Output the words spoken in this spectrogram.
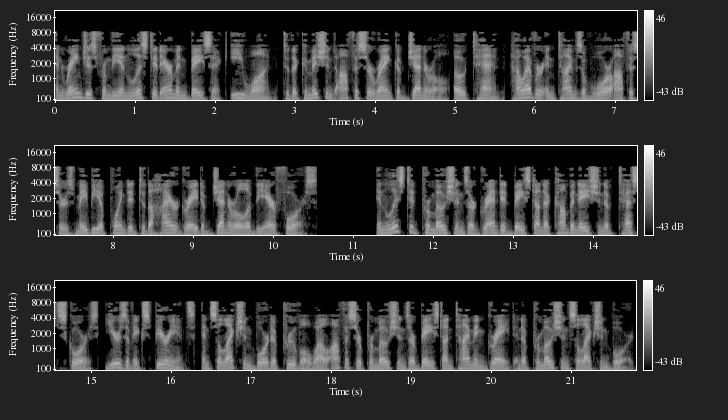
and ranges from the enlisted airman basic E1 to the commissioned officer rank of general O10. However in times of war officers may be appointed to the higher grade of general of the Air Force. Enlisted promotions are granted based on a combination of test scores, years of experience, and selection board approval while officer promotions are based on time in grade and a promotion selection board.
